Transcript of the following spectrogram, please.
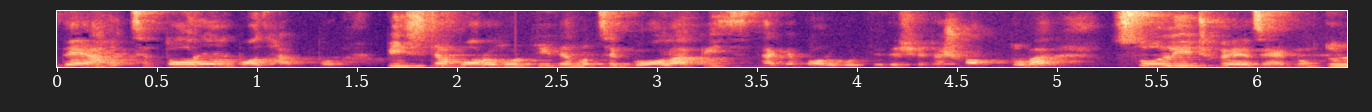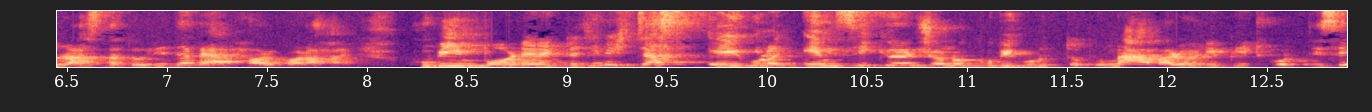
দেয়া হচ্ছে, তরল পদার্থ। পিসটা পরবর্তীতে হচ্ছে গলা পিস থাকে, পরবর্তীতে সেটা শক্ত বা সলিড হয়ে যায়। নতুন রাস্তা তৈরিতে ব্যবহার করা হয়। খুবই ইম্পর্টেন্ট একটা জিনিস জাস্ট এইগুলো এমসিকিউ এর জন্য খুবই গুরুত্বপূর্ণ। আবারও রিপিট করতেছি,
